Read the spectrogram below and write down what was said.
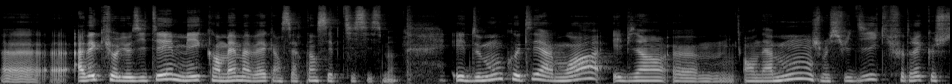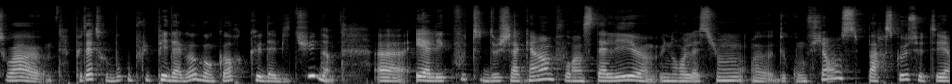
avec curiosité, mais quand même avec un certain scepticisme. Et de mon côté à moi, eh bien, euh, en amont, je me suis dit qu'il faudrait que je sois euh, peut-être beaucoup plus pédagogue encore que d'habitude euh, et à l'écoute de chacun pour installer une relation de confiance parce que c'était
